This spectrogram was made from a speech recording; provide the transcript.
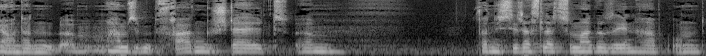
Ja, und dann ähm, haben sie Fragen gestellt, ähm, wann ich sie das letzte Mal gesehen habe und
